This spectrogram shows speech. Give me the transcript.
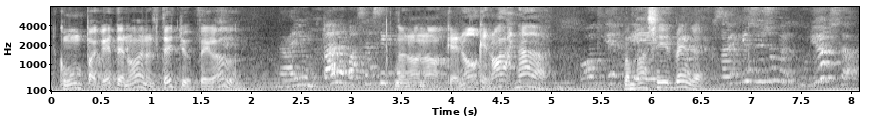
Es como un paquete, ¿no? En el techo, pegado. No hay un palo para hacer así. No, no, no, que no, que no hagas nada. Vamos a seguir, venga. ¿Sabes que soy súper curiosa?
